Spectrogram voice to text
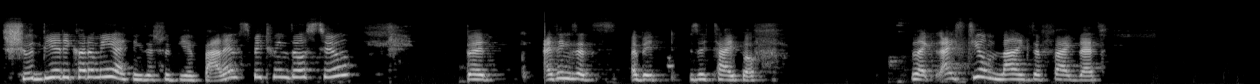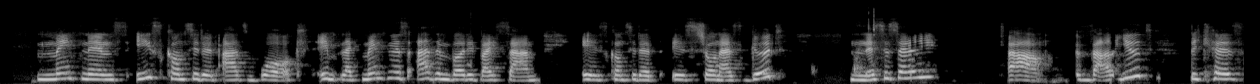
should be a dichotomy. I think there should be a balance between those two. But I think that's a bit the type of like I still like the fact that maintenance is considered as work. Like maintenance as embodied by Sam is considered is shown as good, necessary, uh, valued because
